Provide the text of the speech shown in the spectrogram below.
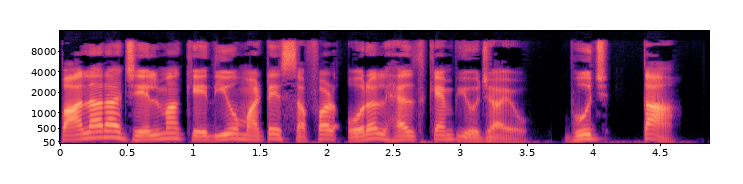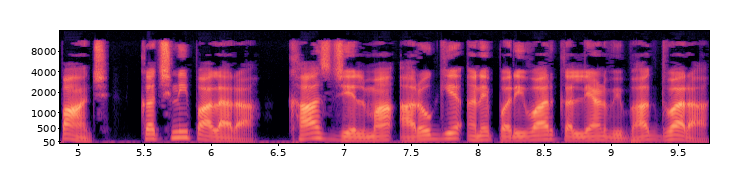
પાલારા જેલમાં કેદીઓ માટે સફળ ઓરલ હેલ્થ કેમ્પ યોજાયો. ભુજ, તા, પાંચ, કચ્છની પાલારા, ખાસ જેલમાં આરોગ્ય અને પરિવાર કલ્યાણ વિભાગ દ્વારા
